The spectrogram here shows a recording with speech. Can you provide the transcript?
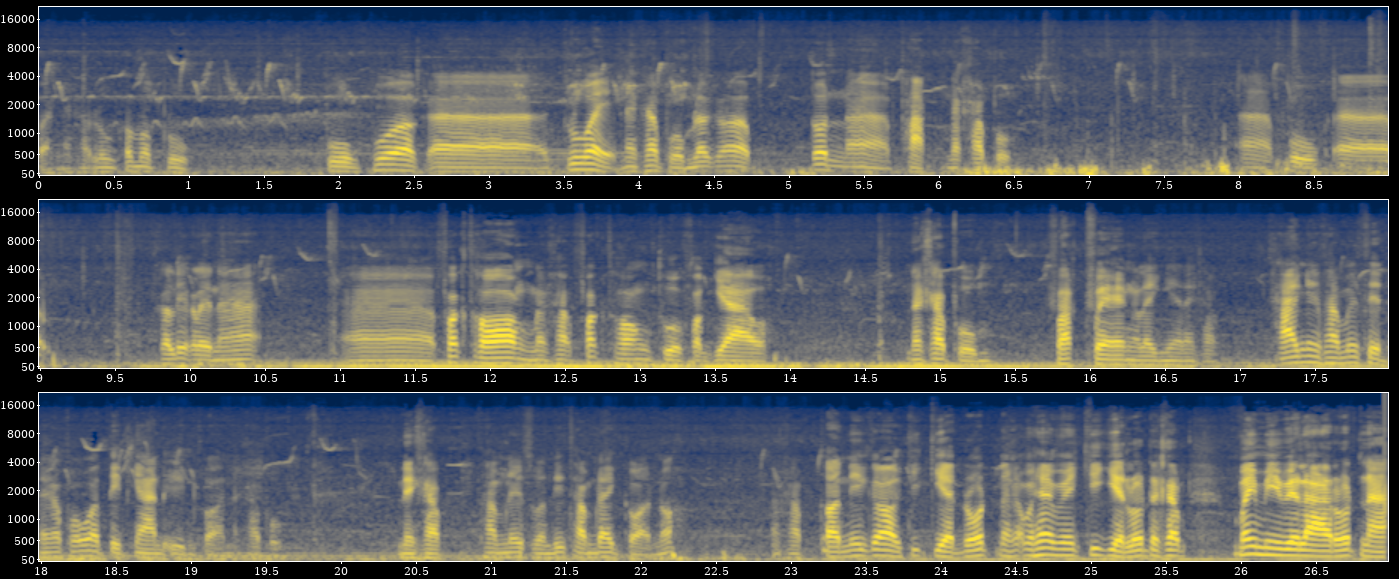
ก่อนนะครับ ลุงก็มาปลูกปลูกพวกกล้วยนะครับ ผมแล้วก็ต้นผักนะครับผมปลูกเขาเรียกอะไรนะฮะฟักทองนะครับ ฟักทองถั่วฝักยาวนะครับ ผมฟักแฟงอะไรเงี้ยนะครับค้างยังทำไม่เสร็จนะครับ เพราะว่าติดงานอื่นก่อนนะครับผม นะครับทำในส่วนที่ทำได้ก่อนเนาะนะครับตอนนี้ก็ขี้เกียจรถนะครับไม่ใช่ไม่ขี้เกียจรถนะครับ ไม่มีเวลารดน้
